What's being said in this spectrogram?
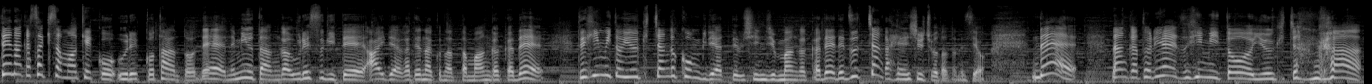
でなんかさき様は結構売れっ子担当ででみゆたんが売れすぎてアイデアが出なくなった漫画家ででひみとゆうきちゃんがコンビでやってる新人漫画家ででずっちゃんが編集長だったんですよ。でなんかとりあえずひみとゆうきちゃんが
